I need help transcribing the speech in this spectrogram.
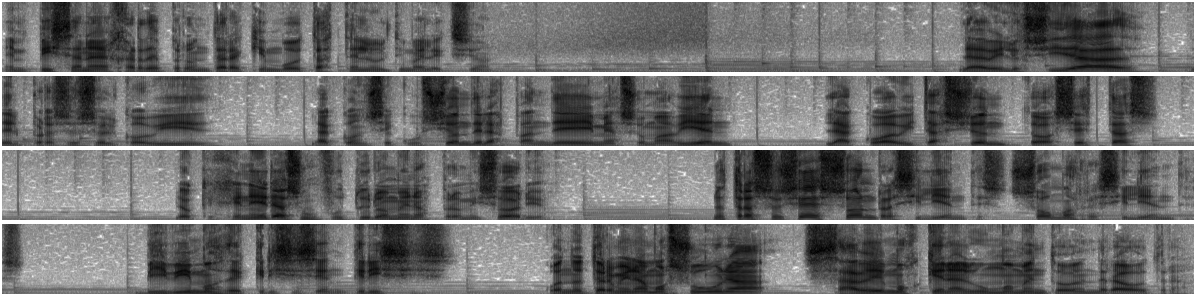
empiezan a dejar de preguntar a quién votaste en la última elección. La velocidad del proceso del COVID, la consecución de las pandemias o más bien la cohabitación de todas estas lo que genera es un futuro menos promisorio. Nuestras sociedades son resilientes, somos resilientes. Vivimos de crisis en crisis. Cuando terminamos una, sabemos que en algún momento vendrá otra.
